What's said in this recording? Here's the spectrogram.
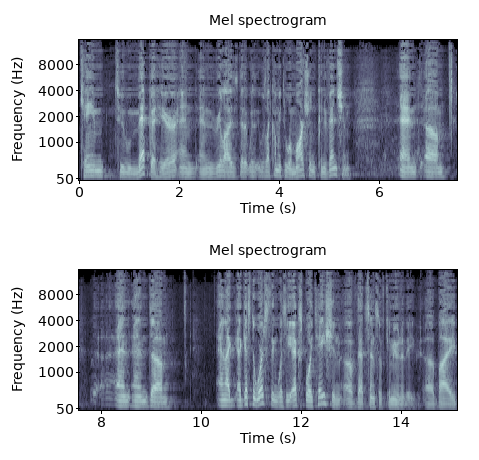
came to Mecca here and, and realized that it was, it was like coming to a Martian convention and um, and and um, and I, I, guess the worst thing was the exploitation of that sense of community uh, by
